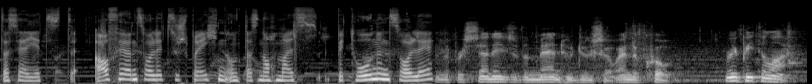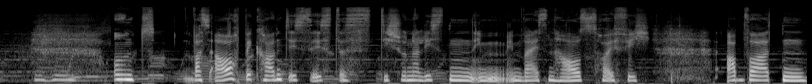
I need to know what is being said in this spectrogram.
dass er jetzt aufhören solle zu sprechen und das nochmals betonen solle. Mhm. Und was auch bekannt ist, ist, dass die Journalisten im, im Weißen Haus häufig abwarten,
